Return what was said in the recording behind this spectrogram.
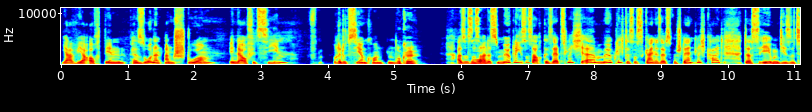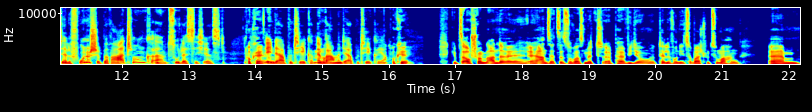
ja, wir auch den Personenansturm in der Offizin reduzieren konnten. Okay. Also es ist Wow. alles möglich, es ist auch gesetzlich äh, möglich, das ist keine Selbstverständlichkeit, dass eben diese telefonische Beratung äh, zulässig ist. Okay. In der Apotheke, im Rahmen der Apotheke, ja. Okay. Gibt es auch schon andere äh, Ansätze, sowas mit äh, per Videotelefonie zum Beispiel zu machen? Ähm,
